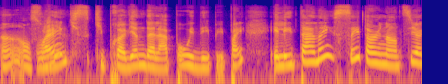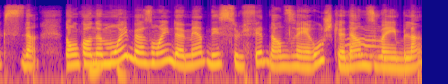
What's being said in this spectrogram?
hein, on se Ouais. souvient, qui, qui proviennent de la peau et des pépins. Et les tanins, c'est un antioxydant. Donc, on a moins besoin de mettre des sulfites dans du vin rouge que dans Ah. du vin blanc.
